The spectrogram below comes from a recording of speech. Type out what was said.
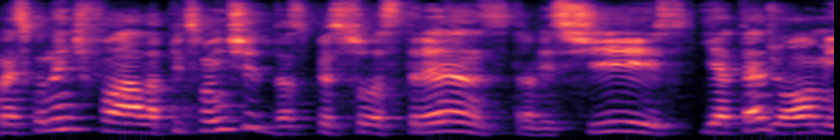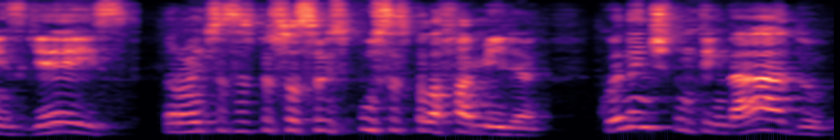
Mas quando a gente fala, principalmente das pessoas trans, travestis e até de homens gays, normalmente essas pessoas são expulsas pela família. Quando a gente não tem dado,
